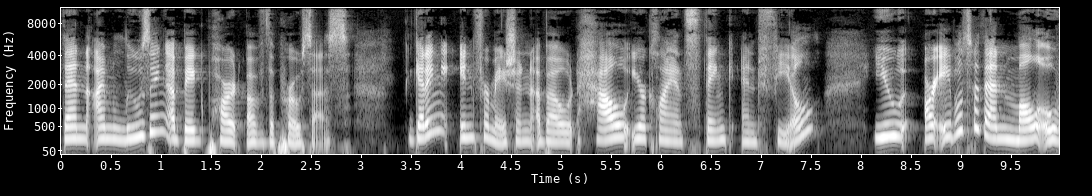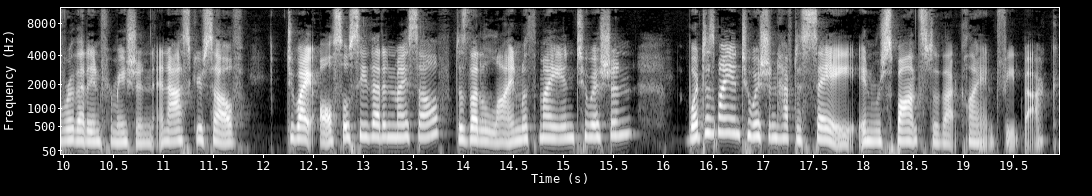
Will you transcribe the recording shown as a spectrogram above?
then I'm losing a big part of the process. Getting information about how your clients think and feel, you are able to then mull over that information and ask yourself, do I also see that in myself? Does that align with my intuition? What does my intuition have to say in response to that client feedback?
